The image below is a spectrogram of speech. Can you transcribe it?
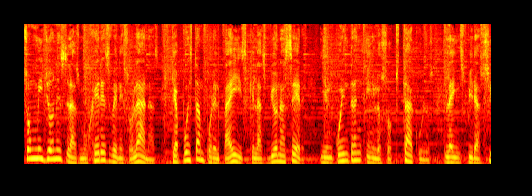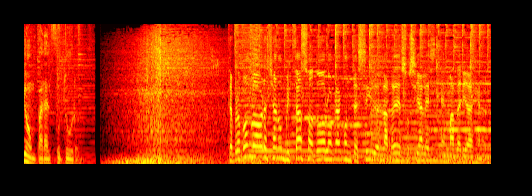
son millones las mujeres venezolanas que apuestan por el país que las vio nacer y encuentran en los obstáculos la inspiración para el futuro. Te propongo ahora echar un vistazo a todo lo que ha acontecido en las redes sociales en materia de género.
